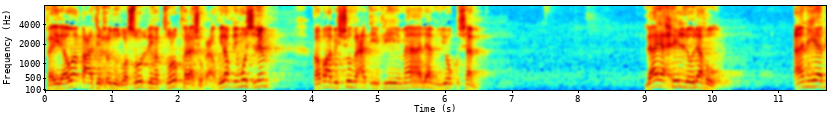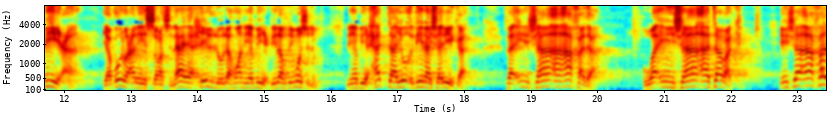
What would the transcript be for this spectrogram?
فإذا وقعت الحدود وصرفت الطرق فلا شفعة. وفي لفظ مسلم قضى بالشفعة فيما لم يقسم. لا يحل له أن يبيع. يقول عليه الصلاة والسلام لا يحل له أن يبيع. في لفظ مسلم ليبيع حتى يؤذن شريكه فإن شاء أخذ وإن شاء ترك. إن شاء أخذ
